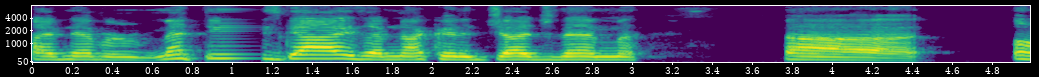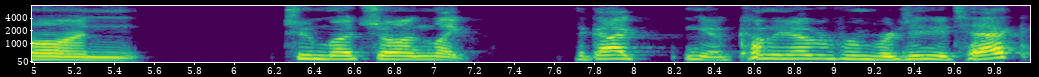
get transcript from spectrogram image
I've never met these guys. I'm not going to judge them uh, on too much on like the guy, you know, coming over from Virginia Tech.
